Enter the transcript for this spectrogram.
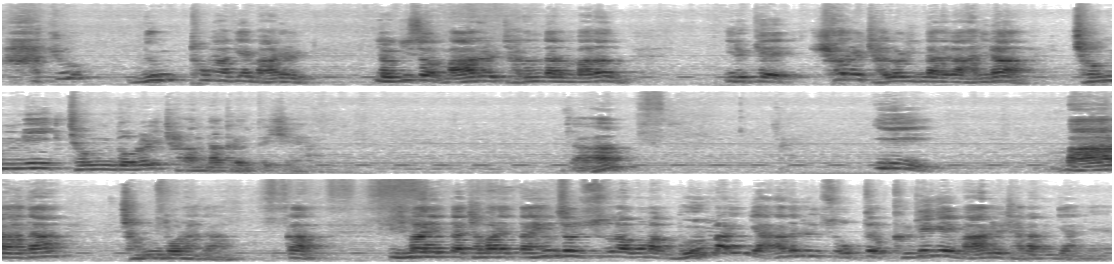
아주 능통하게 말을 여기서 말을 잘한다는 말은 이렇게 혀를 잘 놀린다가 아니라 정리정돈을 잘한다 그런 뜻이에요. 자, 이 말하다 정돈하다. 그러니까 이 말했다 저 말했다 행설수설하고 막 뭔 말인지 알아들을 수 없도록 그게 말을 잘하는 게 아니에요.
